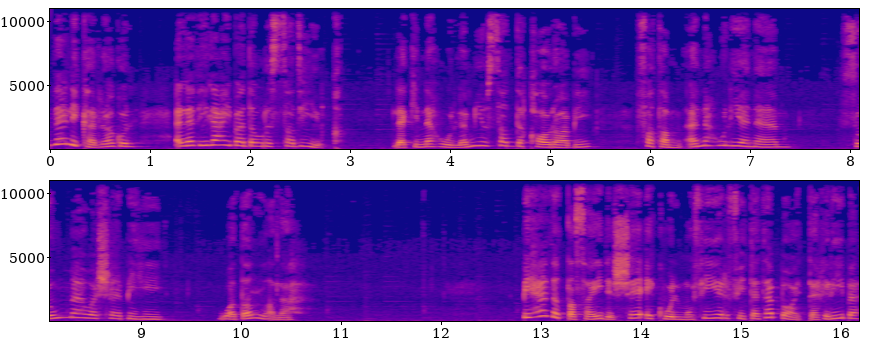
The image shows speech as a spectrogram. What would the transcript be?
ذلك الرجل الذي لعب دور الصديق لكنه لم يصدق عرابي فطمأنه لينام ثم وشى به وضلله بهذا التصعيد الشائك والمثير في تتبع التغريبة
